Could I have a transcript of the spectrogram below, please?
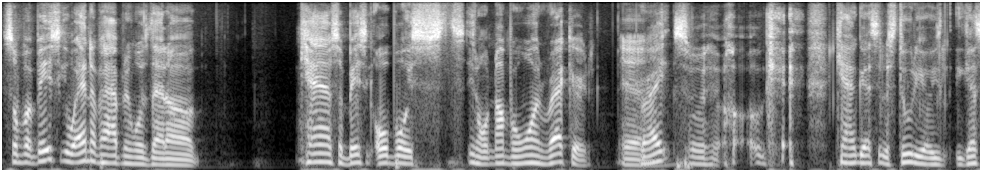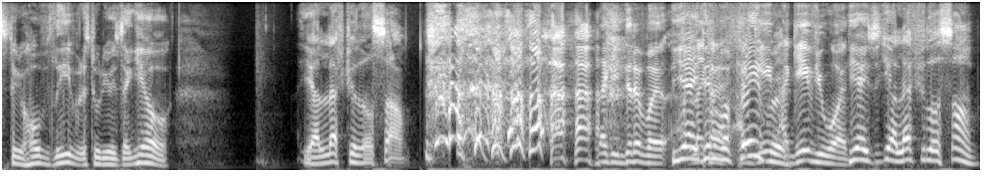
So, but basically, what ended up happening was that uh, Cam, so basically, old boy's you know number one record. Yeah. Right. So okay, Cam gets to the studio. He, he gets to the Hope's leaving the studio. He's like, "Yo, yeah, I left you a little something." Like he did him a Yeah, he like did him a I gave- favor. I gave, you one. Yeah, he's like, "Yeah, I left you a little something."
